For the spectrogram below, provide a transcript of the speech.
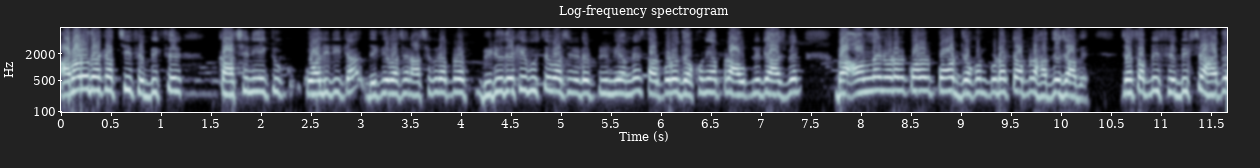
আবারও দেখাচ্ছি ফেব্রিক্স এর কাছে নিয়ে একটু কোয়ালিটিটা দেখতে পাচ্ছেন। আশা করি আপনারা ভিডিও দেখেই বুঝতে পারছেন এটার প্রিমিয়ামনেস তারপরেও যখনই আপনারা আউটলেটে আসবেন বা অনলাইন অর্ডার করার পর যখন প্রোডাক্টটা আপনার হাতে যাবে জাস্ট আপনি ফেব্রিক্সটা হাতে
